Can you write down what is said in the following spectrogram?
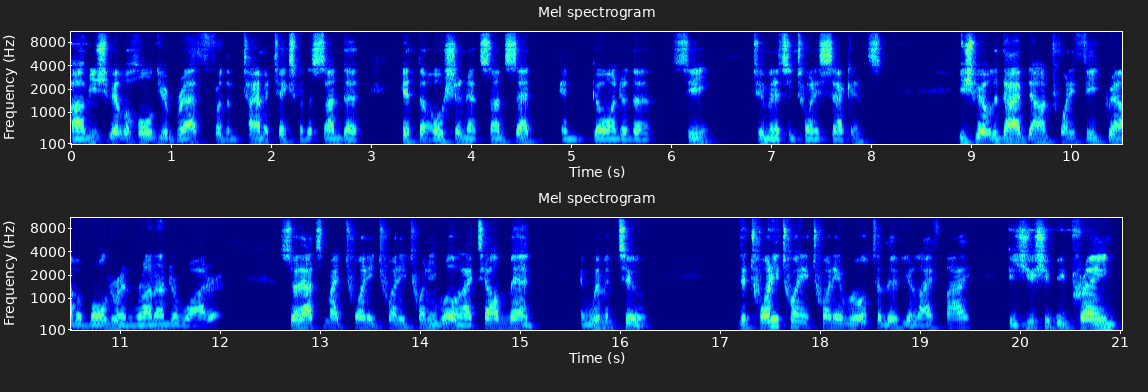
Um, you should be able to hold your breath for the time it takes for the sun to hit the ocean at sunset and go under the sea, two minutes and 20 seconds you should be able to dive down 20 feet, grab a boulder, and run underwater. So that's my 20 20 20 rule. And I tell men and women too the 20 20 20 rule to live your life by is you should be praying.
